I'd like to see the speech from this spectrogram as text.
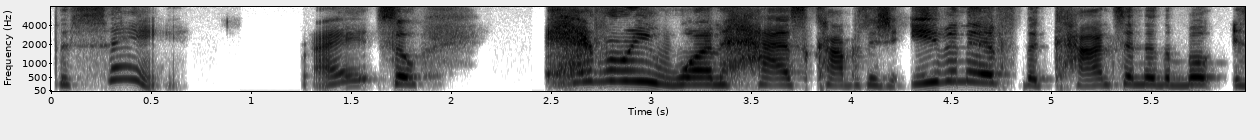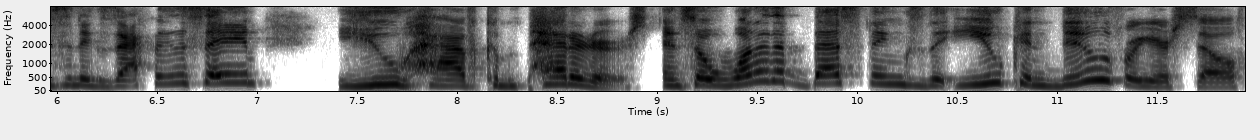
the same, right? So everyone has competition. Even if the content of the book isn't exactly the same, you have competitors. And so, one of the best things that you can do for yourself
